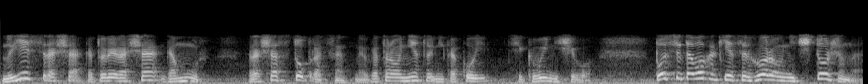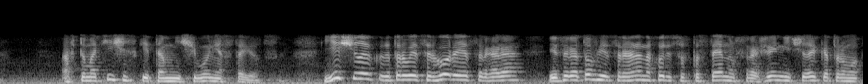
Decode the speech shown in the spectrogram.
Но есть רשע, который רשע גמור. רשע стопроцентный, у которого нет никакой тиквы, ничего. После того, как יצר הרע уничтожена, автоматически там ничего не остается. Есть человек, у которого Яцергора и Яцергора, Яцерготов и Яцергора находятся в постоянном сражении, человек, которому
